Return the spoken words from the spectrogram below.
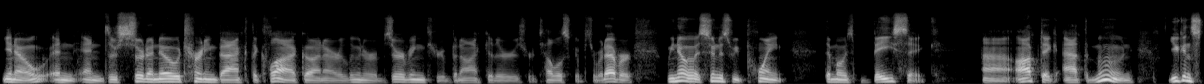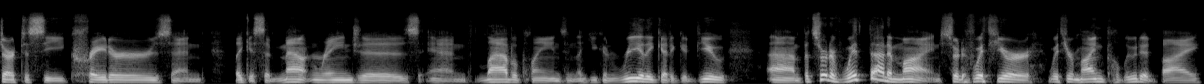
you know, and and there's sort of no turning back the clock on our lunar observing through binoculars or telescopes or whatever. We know as soon as we point the most basic uh, optic at the moon, you can start to see craters and, like you said, mountain ranges and lava plains, and like you can really get a good view. Um, but sort of with that in mind, sort of with your with your mind polluted by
